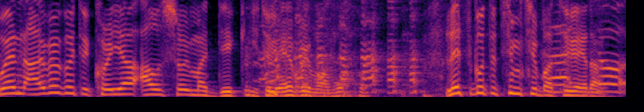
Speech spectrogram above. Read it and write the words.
when I will go to Korea, I'll show my dick to everyone. Let's go to Chimchiba together.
